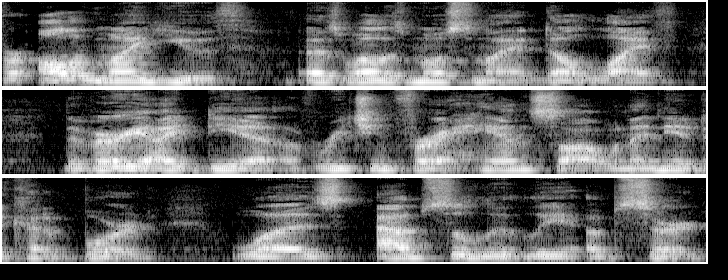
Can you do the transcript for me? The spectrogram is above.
For all of my youth, as well as most of my adult life, the very idea of reaching for a handsaw when I needed to cut a board was absolutely absurd.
